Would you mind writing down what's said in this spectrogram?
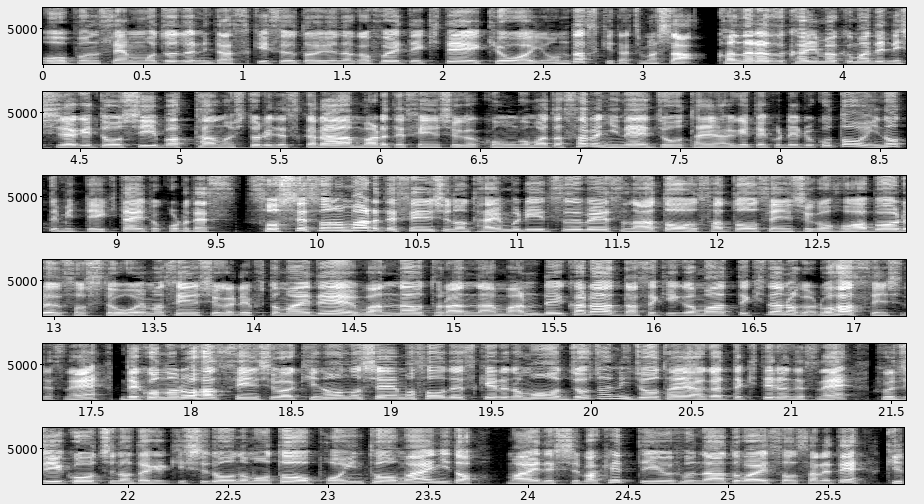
オープン戦も徐々に打席数というのが増えてきて、今日は4打席立ちました。必ず開幕までに仕上げてほしいバッターの一人ですから、マルテ選手が今後またさらにね、状態を上げてくれることを祈って見ていきたいところです。そしてそのマルテ選手のタイムリーツーベースの後、佐藤選手がフォアボール、そして大山選手がレフト前で、ワンアウトランナー満塁から打席が回ってきたのがロハス選手ですね。で、このロハス選手は昨日の試合もそうですけれども、徐々に状態上がってきてるんですね。藤井コーチの打撃指導のもと、ポイントを前にと、前でしばけっていう風なアドバイスをされて、昨日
